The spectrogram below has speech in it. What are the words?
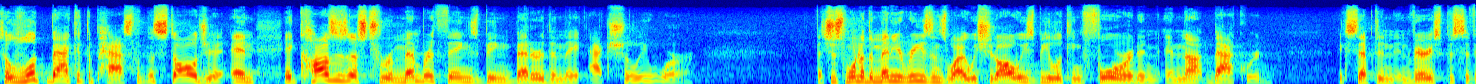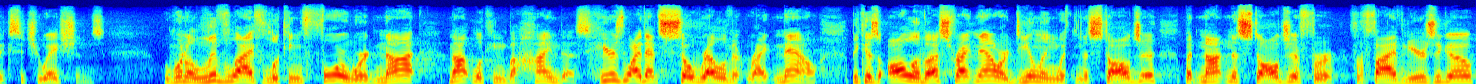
to look back at the past with nostalgia, and it causes us to remember things being better than they actually were. That's just one of the many reasons why we should always be looking forward and, and not backward, except in, in very specific situations. We want to live life looking forward, not, not looking behind us. Here's why that's so relevant right now. Because all of us right now are dealing with nostalgia, but not nostalgia for, for five years ago,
